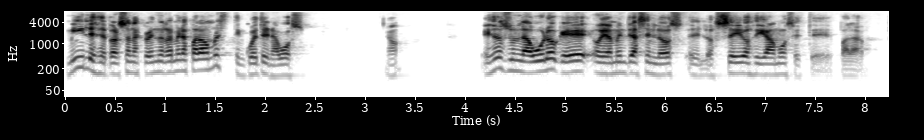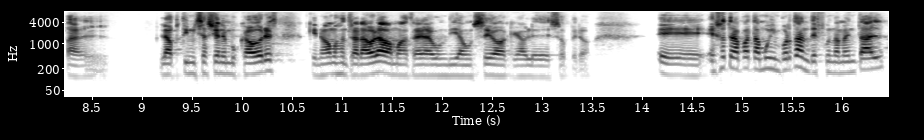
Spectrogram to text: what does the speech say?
miles de personas que venden remeras para hombres, te encuentren a vos. ¿no? Eso es un laburo que obviamente hacen los, eh, los CEOs, digamos, este, para, la optimización en buscadores, que no vamos a entrar ahora, vamos a traer algún día un SEO a que hable de eso, pero eh, es otra pata muy importante, fundamental,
